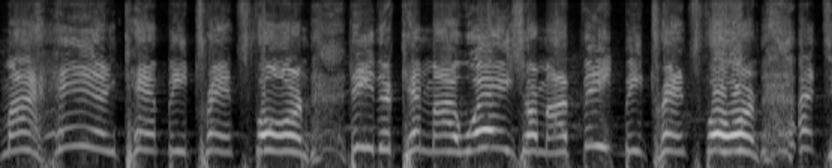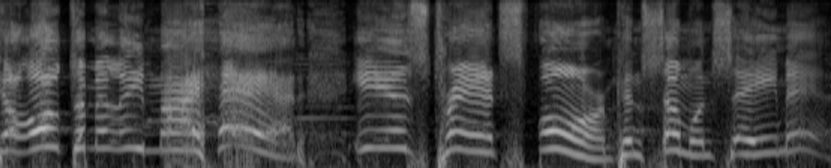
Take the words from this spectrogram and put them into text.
My hand can't be transformed transformed. Neither can my ways or my feet be transformed until ultimately my head is transformed. Can someone say amen?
